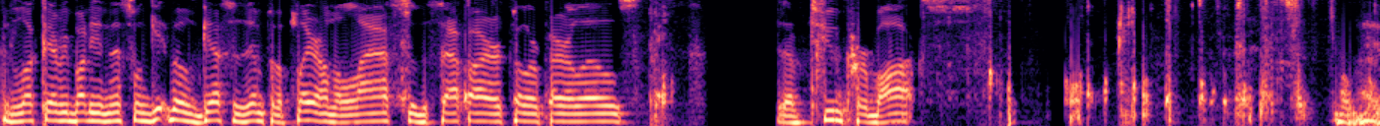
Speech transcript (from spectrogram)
Good luck to everybody in this one. Get those guesses in for the player on the last of the Sapphire color parallels. Should have two per box. Oh man,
